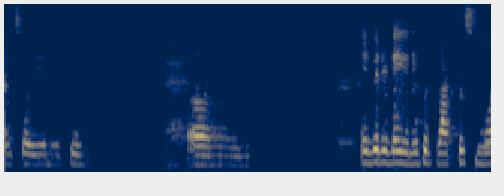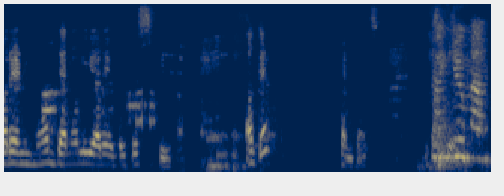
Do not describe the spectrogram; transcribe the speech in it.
also you need to uh, every day you need to practice more and more. Then only you are able to speak. Okay, fantastic. Thank you, ma'am.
